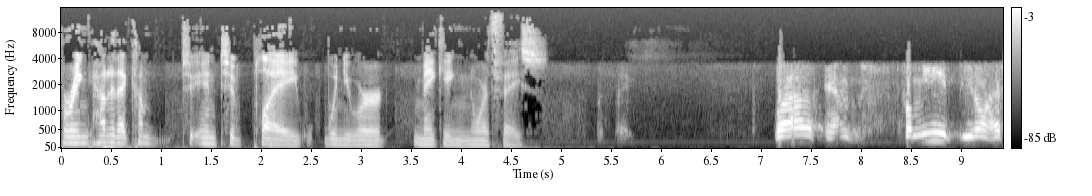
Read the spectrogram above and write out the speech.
bring? How did that come to, into play when you were making North Face? Well, um, for me, you know, I've,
